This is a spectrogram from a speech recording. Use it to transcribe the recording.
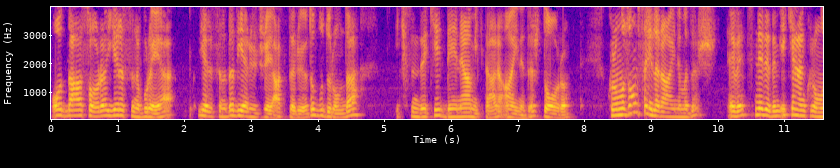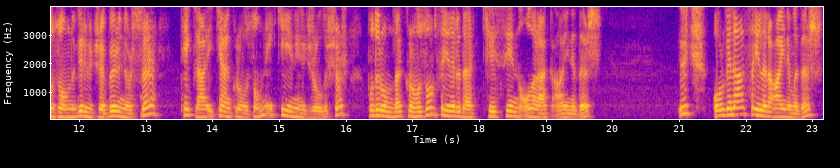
O daha sonra yarısını buraya, yarısını da diğer hücreye aktarıyordu. Bu durumda ikisindeki DNA miktarı aynıdır. Doğru. Kromozom sayıları aynı mıdır? Evet. Ne dedim? 2N kromozomlu bir hücre bölünürse tekrar 2N kromozomlu iki yeni hücre oluşur. Bu durumda kromozom sayıları da kesin olarak aynıdır. 3. Organel sayıları aynı mıdır?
